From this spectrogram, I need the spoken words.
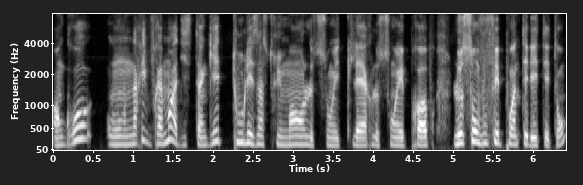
En gros, on arrive vraiment à distinguer tous les instruments, le son est clair, le son est propre, le son vous fait pointer les tétons.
